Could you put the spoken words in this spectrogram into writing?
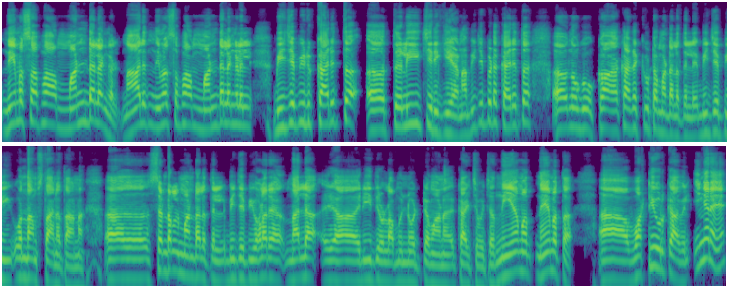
നിയമസഭാ മണ്ഡലങ്ങൾ നാല് നിയമസഭാ മണ്ഡലങ്ങളിൽ ബി ജെ പി ഒരു കരുത്ത് തെളിയിച്ചിരിക്കുകയാണ്. ബി ജെ പിയുടെ കരുത്ത് നോക്കൂ കഴക്കൂട്ട മണ്ഡലത്തിൽ ബി ജെ പി ഒന്നാം സ്ഥാനത്താണ്. സെൻട്രൽ മണ്ഡലത്തിൽ ബി ജെ പി വളരെ നല്ല രീതിയിലുള്ള മുന്നോട്ടമാണ് കാഴ്ചവെച്ചത്. നിയമ നേമത്ത് ആ, വട്ടിയൂർക്കാവിൽ. ഇങ്ങനെ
